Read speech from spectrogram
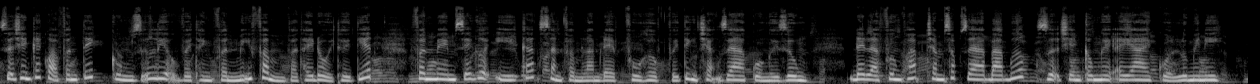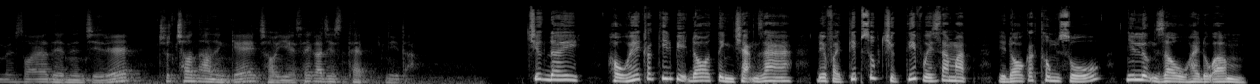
Dựa trên kết quả phân tích cùng dữ liệu về thành phần mỹ phẩm và thay đổi thời tiết, phần mềm sẽ gợi ý các sản phẩm làm đẹp phù hợp với tình trạng da của người dùng. Đây là phương pháp chăm sóc da ba bước dựa trên công nghệ AI của Lumini. Trước đây, hầu hết các thiết bị đo tình trạng da đều phải tiếp xúc trực tiếp với da mặt để đo các thông số như lượng dầu hay độ ẩm.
